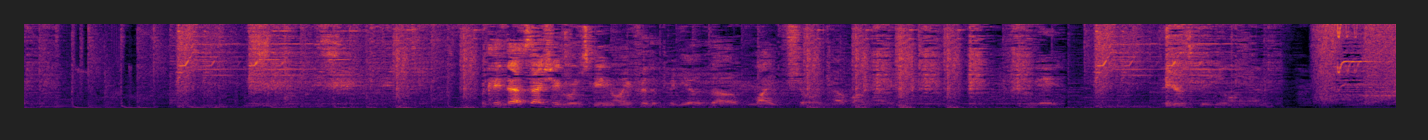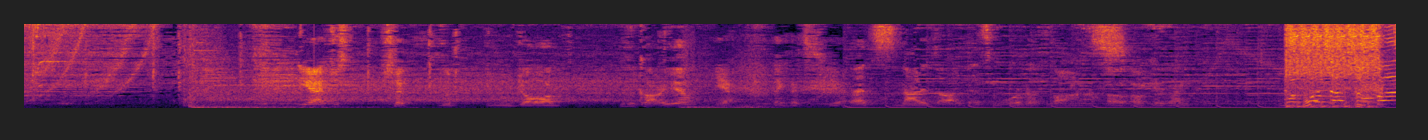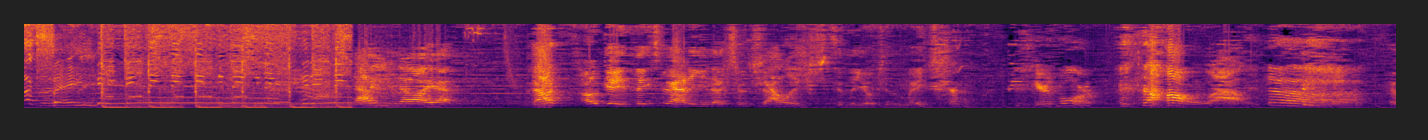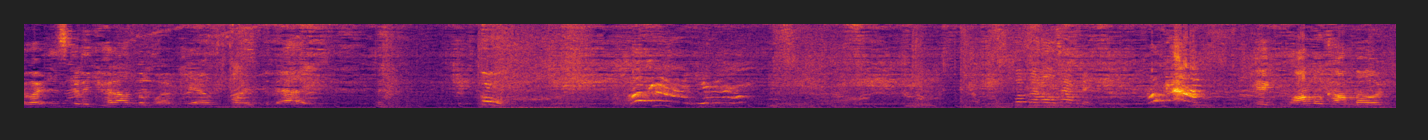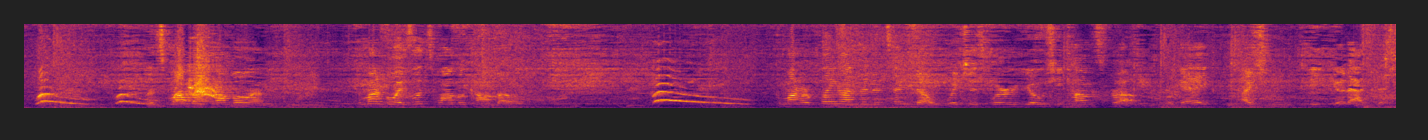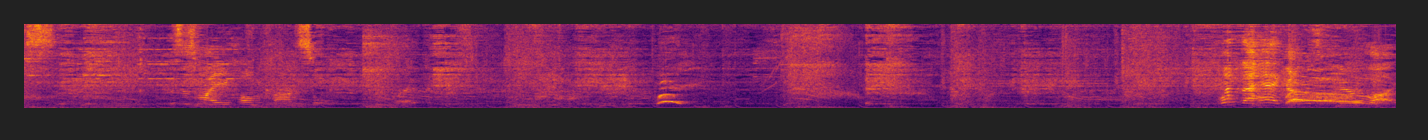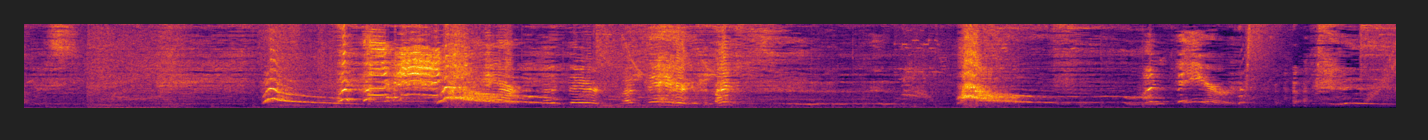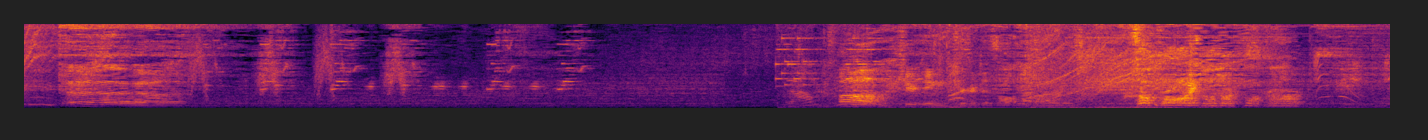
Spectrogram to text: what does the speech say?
Okay, that's actually going to be annoying for the video, the light showing up on my... Okay. Figures Big Land. Yeah, I just took the blue dog. Lucario? Yeah, I think that's, yeah. That's not a dog, that's more of a fox. Oh, okay then. What does the fox say? Now you know I have... That, okay, thanks for adding an extra challenge to the Yoshi the Major. Here's more. oh, wow. Uh, Am I just gonna cut out the webcam part for that? oh! Oh god! What the hell is happening? Oh god! Okay, wombo combo. Let's wombo combo him. Come on, boys, let's wombo combo. Come on, we're playing on the Nintendo, which is where Yoshi comes from, okay? I should be good at this. This is my home console. What? Woo! What the heck? I was paralyzed. What the heck? I'm there. I'm there. I'm there. oh, shooting triggered is all that out of this. Surprise, motherfucker!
